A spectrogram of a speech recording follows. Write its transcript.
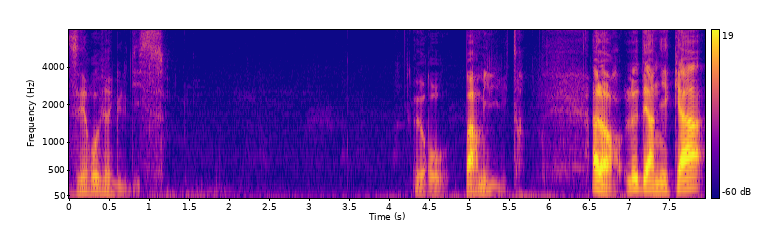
0,10 euros par millilitre. Alors, le dernier cas,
